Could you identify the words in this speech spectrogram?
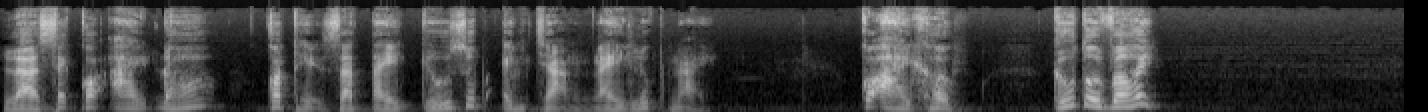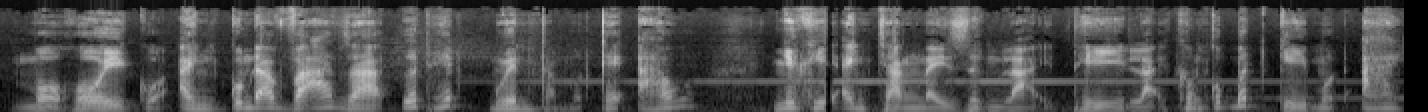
là sẽ có ai đó có thể ra tay cứu giúp anh chàng ngay lúc này. Có ai không? Cứu tôi với! Mồ hôi của anh cũng đã vã ra ướt hết nguyên cả một cái áo, nhưng khi anh chàng này dừng lại thì lại không có bất kỳ một ai.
